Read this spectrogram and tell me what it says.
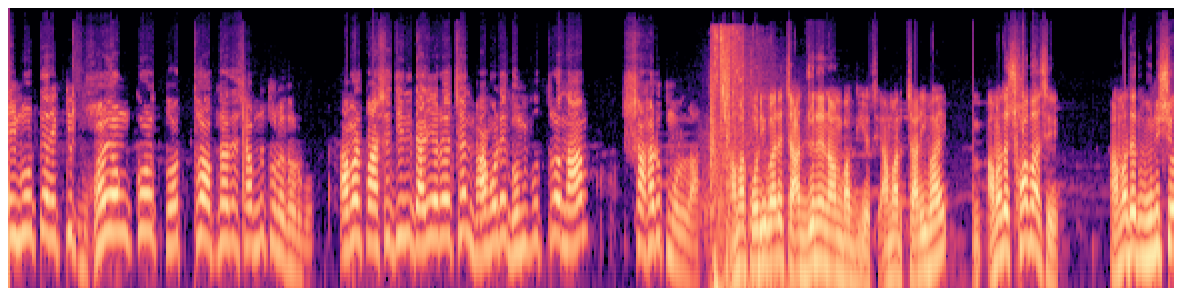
এই মুহূর্তের একটি ভয়ঙ্কর তথ্য আপনাদের সামনে তুলে ধরবো। আমার পাশে যিনি দাঁড়িয়ে রয়েছেন ভাঙড়ের ভূমিপুত্র নাম শাহরুখ মোল্লা। আমার পরিবারে চারজনের নাম বাদ দিয়েছে। আমার চারি ভাই আমাদের সব আছে। আমাদের উনিশশো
